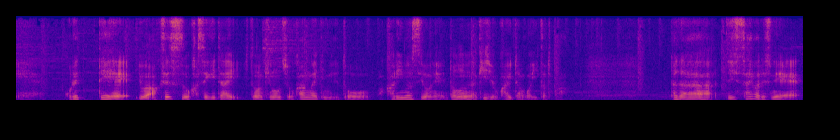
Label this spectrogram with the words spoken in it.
えー、これって、要はアクセス数を稼ぎたい人の気持ちを考えてみると、分かりますよね。どのような記事を書いた方がいいかとか。ただ、実際はですね、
